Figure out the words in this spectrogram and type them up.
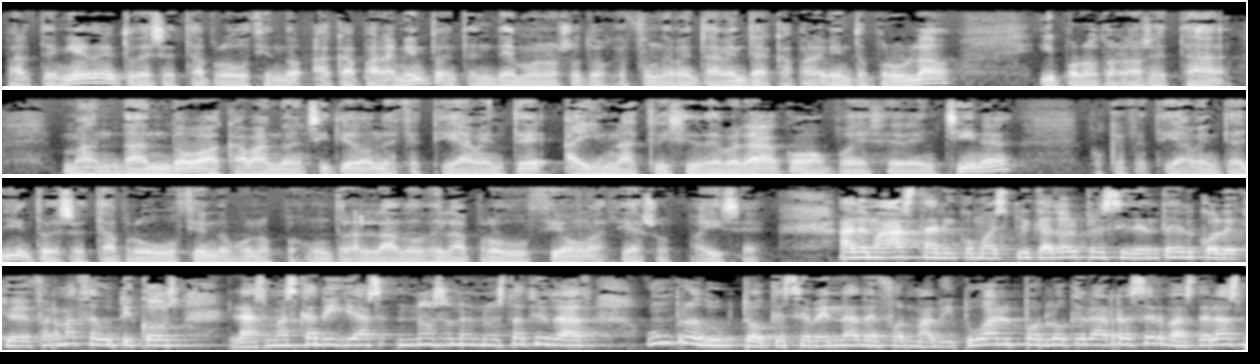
parte miedo, entonces se está produciendo acaparamiento, entendemos nosotros que fundamentalmente acaparamiento por un lado y por otro lado se está mandando, acabando en sitios donde efectivamente hay una crisis de verdad, como puede ser en China, porque efectivamente allí entonces se está produciendo bueno pues un traslado de la producción hacia esos países. Además, tal y como ha explicado el presidente del Colegio de Farmacéuticos, las mascarillas no son en nuestra ciudad un producto que se venda de forma habitual, por lo que las reservas de las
